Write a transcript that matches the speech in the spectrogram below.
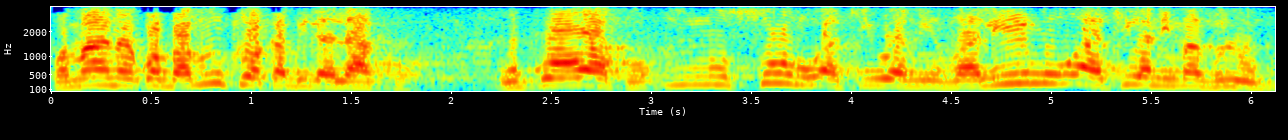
kwa maana kwamba mtu wa kabila lako ukoo wako mnusuru akiwa ni dhalimu akiwa ni madhulumu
